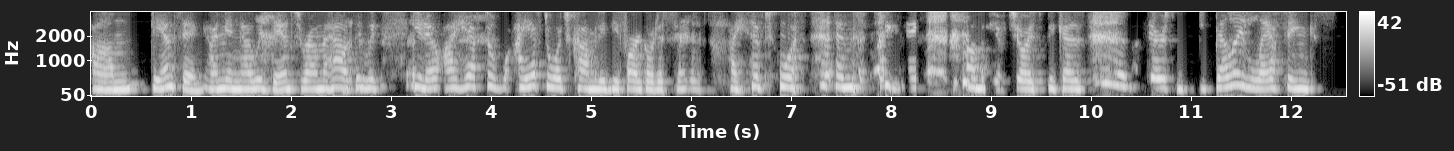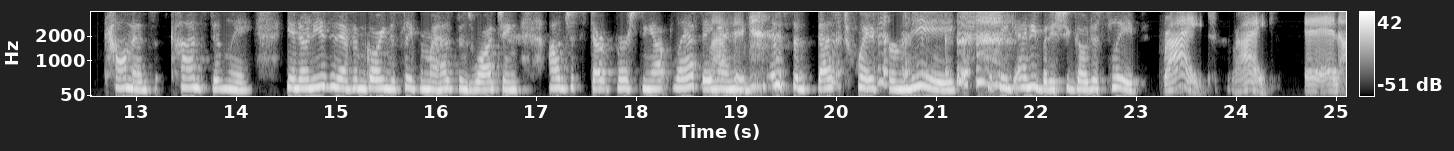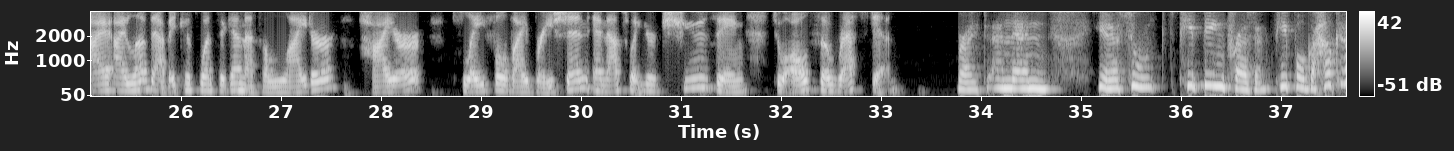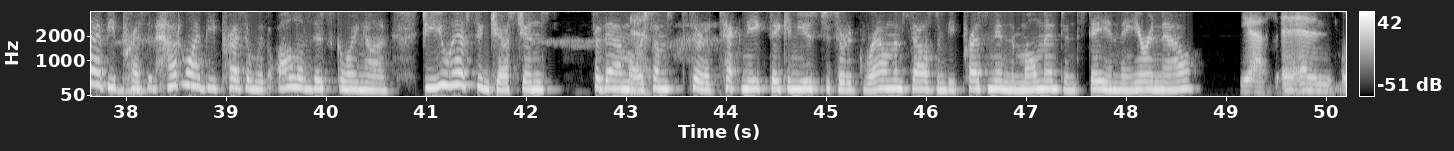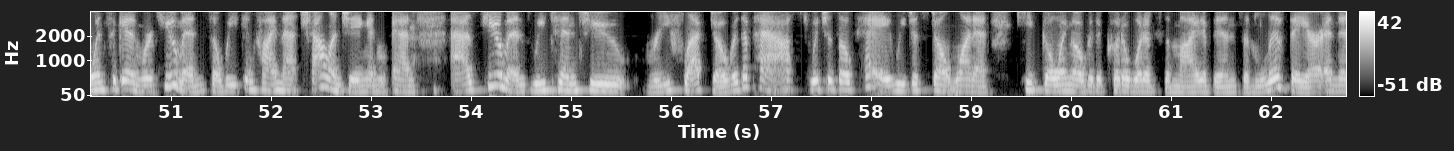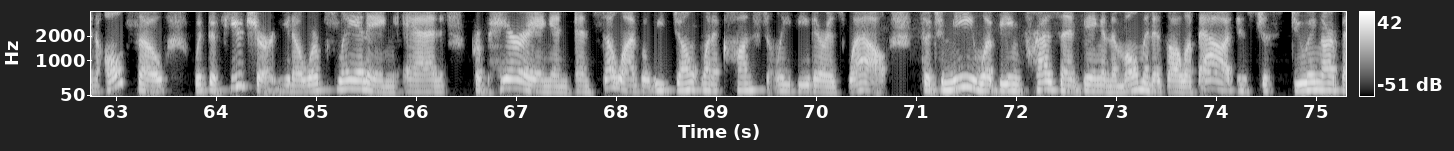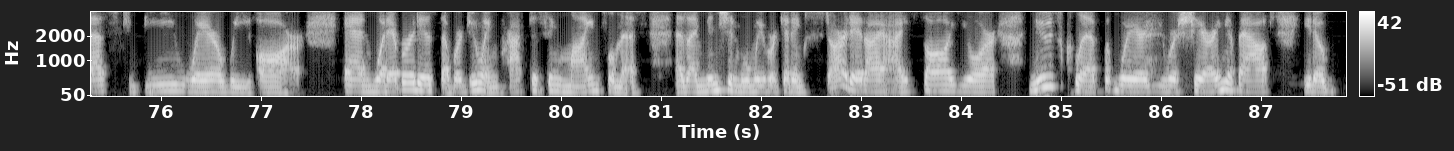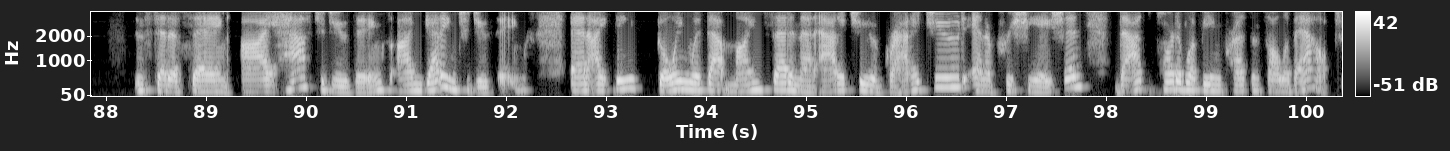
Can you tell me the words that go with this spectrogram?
um, dancing. I mean, I would dance around the house. It would, you know, I have to, I have to watch comedy before I go to sleep. I have to, watch, and the big Bang is the comedy of choice because there's belly laughing comments constantly, you know, and even if I'm going to sleep and my husband's watching, I'll just start bursting out laughing. Laughing. And it's the best way for me to think anybody should go to sleep. Right, right. And I, I love that because once again, that's a lighter, higher, playful vibration. And that's what you're choosing to also rest in. Right. And then, you know, so being present, people go, how can I be mm-hmm. present? How do I be present with all of this going on? Do you have suggestions for them or some sort of technique they can use to sort of ground themselves and be present in the moment and stay in the here and now? Yes. And, and once again, we're humans, so we can find that challenging. And, and as humans, we tend to reflect over the past, which is okay. We just don't want to keep going over the coulda, wouldas, the might have beens and live there. And then also with the future, you know, we're planning and preparing and, and so on, but we don't want to constantly be there as well. So to me, what being present, being in the moment is all about is just doing our best to be where we are. And whatever it is that we're doing, practicing mindfulness. As I mentioned when we were getting started, I, I saw your news clip where you were sharing about, you know, instead of saying, I have to do things, I'm getting to do things. And I think going with that mindset and that attitude of gratitude and appreciation, that's part of what being present's all about.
